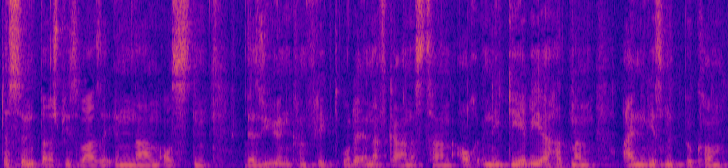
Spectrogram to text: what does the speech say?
Das sind beispielsweise im Nahen Osten der Syrien-Konflikt oder in Afghanistan. Auch in Nigeria hat man einiges mitbekommen.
